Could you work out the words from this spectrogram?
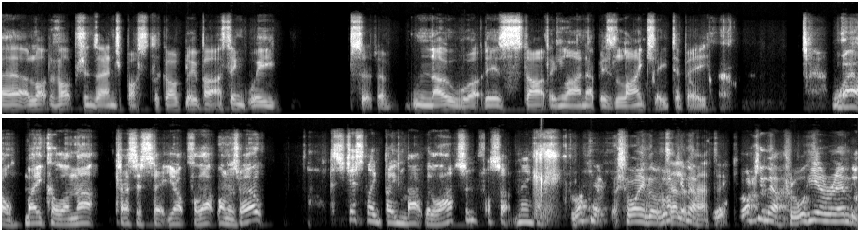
uh, a lot of options, Ange Postecoglou. But I think we sort of know what his starting lineup is likely to be. Well, Michael, on that, Chris has set you up for that one as well it's just like being back with Larsson for something. Working, Swanee, we're working with, a, working with a pro here, remember?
